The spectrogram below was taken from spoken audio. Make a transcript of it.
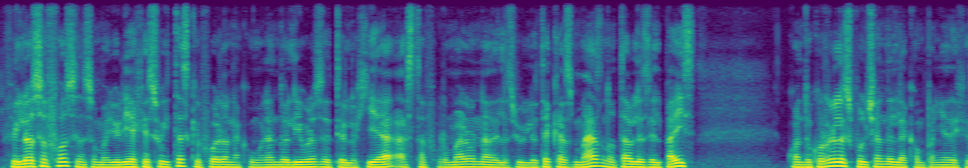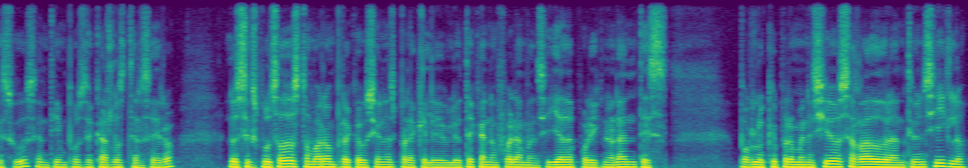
Filósofos, en su mayoría jesuitas, que fueron acumulando libros de teología hasta formar una de las bibliotecas más notables del país. Cuando ocurrió la expulsión de la Compañía de Jesús en tiempos de Carlos III, los expulsados tomaron precauciones para que la biblioteca no fuera mancillada por ignorantes, por lo que permaneció cerrado durante un siglo,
